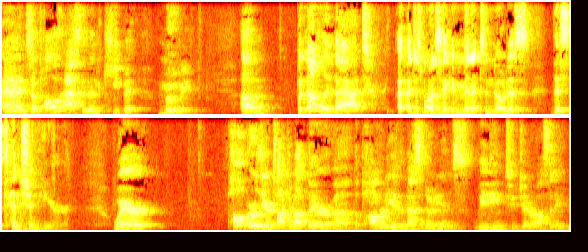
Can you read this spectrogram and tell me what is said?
And so Paul's asking them to keep it moving. Um, but not only that, I, I just want to take a minute to notice this tension here, where Paul earlier talked about their uh, the poverty of the Macedonians leading to generosity.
